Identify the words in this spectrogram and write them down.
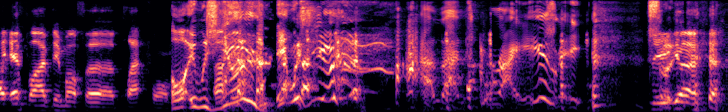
I F fived him off a platform. Oh, it was you! it was you! that's crazy. there you go.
